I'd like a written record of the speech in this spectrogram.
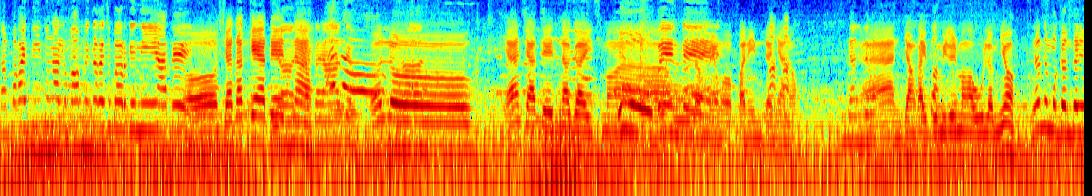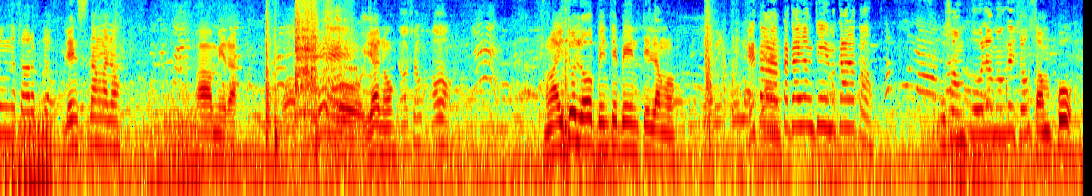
Saan pa kayo dito na lumapit na kayo sa bargain ni ate? Oh, shout out kay Ate Yan, Edna. yan, kay ate. Hello. Yan si Ate Edna guys, mga Oh, 20. ulam, yung mga paninda niya no. Yan, di ba? Yan, diyan kayo bumili ng mga ulam nyo. Yan ang maganda yung nasa harap niyo. Lens ng ano, camera. Oh, Oh, yan oh. Oh, oh. Mga idol oh, 20-20 lang oh. Ito, Yan. tagay ng gin, magkano to? O, 10 lang mga guys, oh. 10.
